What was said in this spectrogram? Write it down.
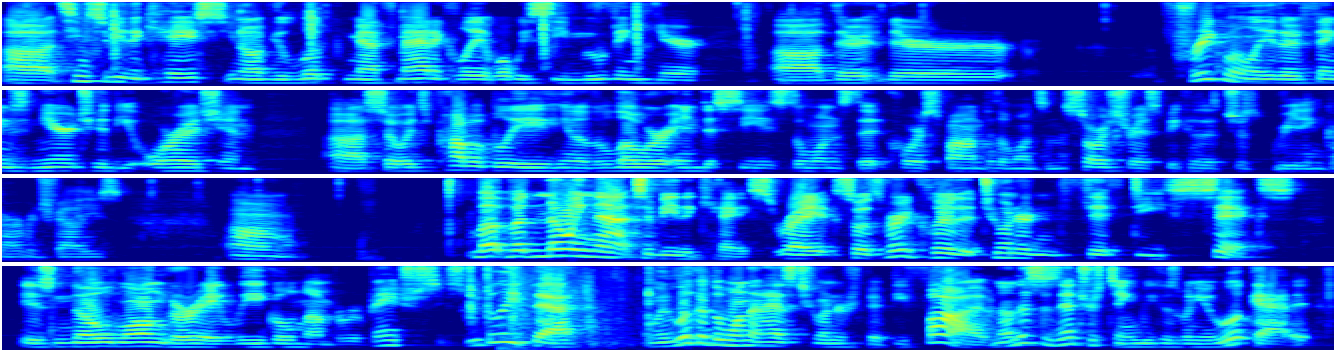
Uh, it seems to be the case, you know, if you look mathematically at what we see moving here, uh, they're, they're frequently they're things near to the origin uh, so it's probably you know the lower indices, the ones that correspond to the ones on the sorceress, because it's just reading garbage values. Um, but but knowing that to be the case, right? So it's very clear that 256 is no longer a legal number of matrices. So we delete that, and we look at the one that has 255. Now this is interesting because when you look at it,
